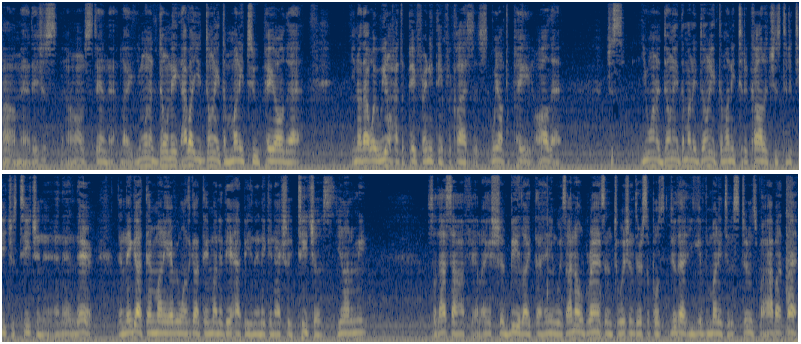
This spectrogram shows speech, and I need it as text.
Oh man, they just I don't understand that. Like, you want to donate? How about you donate the money to pay all that? You know, that way we don't have to pay for anything for classes. We don't have to pay all that. Just you want to donate the money, donate the money to the colleges, to the teachers teaching it, and then there, then they got their money. Everyone's got their money. They're happy, and then they can actually teach us. You know what I mean? So that's how I feel. Like it should be like that. Anyways, I know grants and tuitions they're supposed to do that. You give the money to the students, but how about that?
